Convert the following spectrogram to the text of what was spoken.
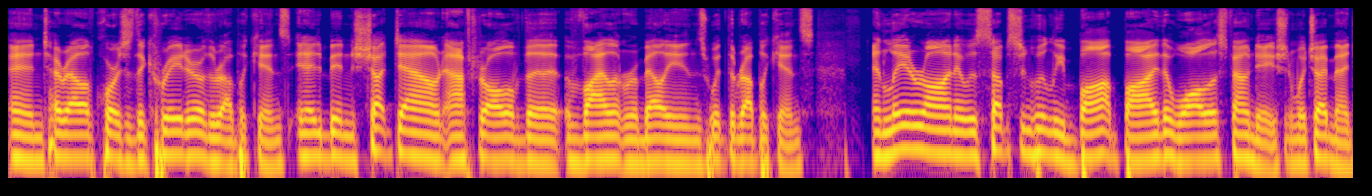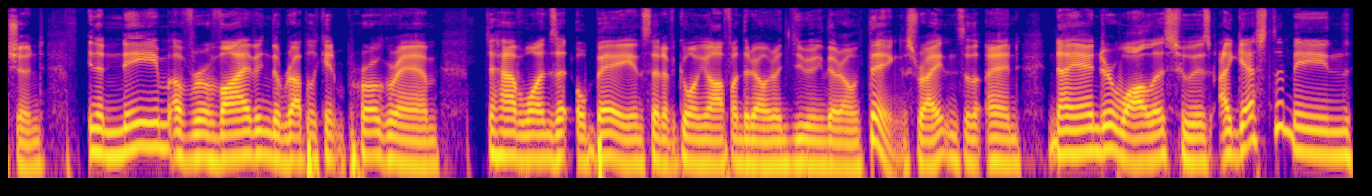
and Tyrell, of course, is the creator of the replicants, it had been shut down after all of the violent rebellions with the replicants. And later on, it was subsequently bought by the Wallace Foundation, which I mentioned, in the name of reviving the replicant program to have ones that obey instead of going off on their own and doing their own things, right? And so, and Niander Wallace, who is, I guess, the main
